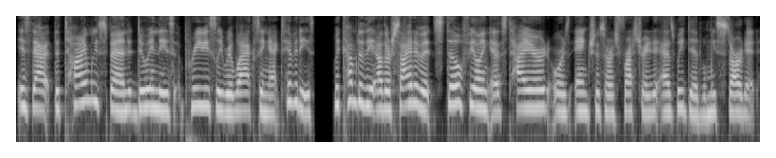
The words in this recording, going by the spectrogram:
is that the time we spend doing these previously relaxing activities we come to the other side of it still feeling as tired or as anxious or as frustrated as we did when we started.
